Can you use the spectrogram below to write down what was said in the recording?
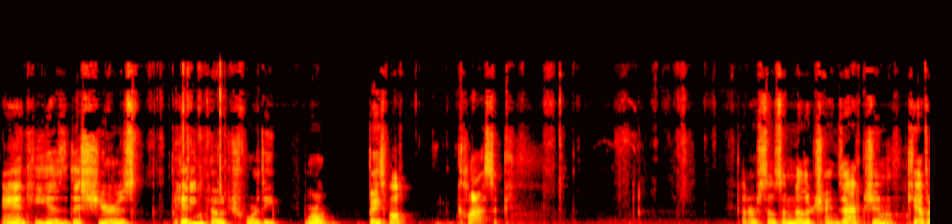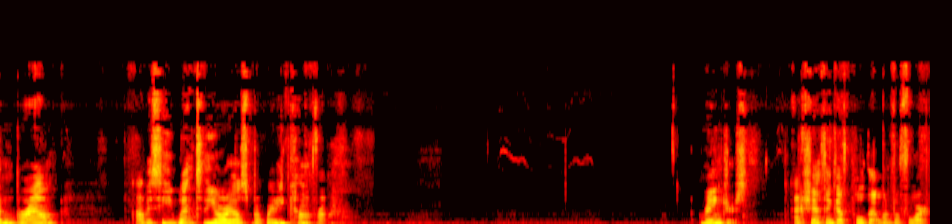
And he is this year's hitting coach for the World Baseball Classic. Got ourselves another transaction. Kevin Brown. Obviously, he went to the Orioles, but where did he come from? Rangers. Actually, I think I've pulled that one before.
